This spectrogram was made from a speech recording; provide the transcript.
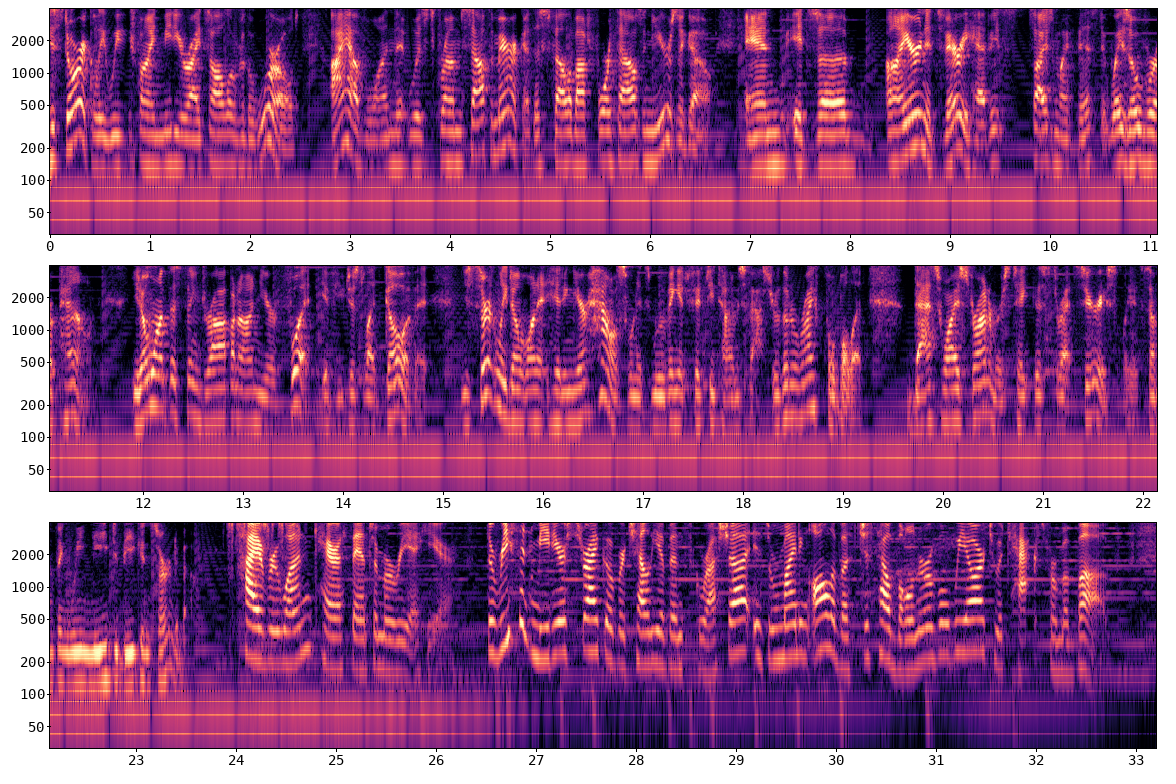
historically, we find meteorites all over the world. I have one that was from South America. This fell about 4,000 years ago. And it's uh, iron, it's very heavy, it's the size of my fist, it weighs over a pound. You don't want this thing dropping on your foot if you just let go of it. You certainly don't want it hitting your house when it's moving at 50 times faster than a rifle bullet. That's why astronomers take this threat seriously. It's something we need to be concerned about. Hi everyone, Cara Santa Maria here. The recent meteor strike over Chelyabinsk, Russia is reminding all of us just how vulnerable we are to attacks from above.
